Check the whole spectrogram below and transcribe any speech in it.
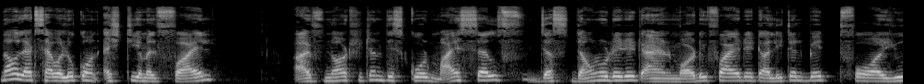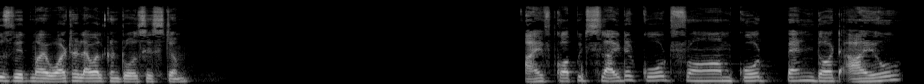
Now let's have a look on HTML file. I've not written this code myself, just downloaded it and modified it a little bit for use with my water level control system. I've copied slider code from codepen.io.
